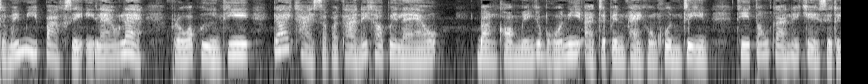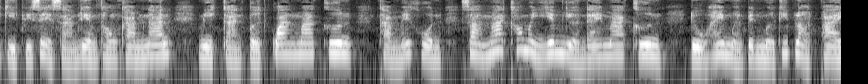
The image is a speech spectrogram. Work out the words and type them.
จะไม่มีปากเสียงอีกแล้วแหละ เพราะว่าพื้นที่ได้ขายสัปทานให้เขาไปแล้ว บางคอมเมนต์ก็บอกว่านี่อาจจะเป็นแผนของคนจีน ที่ต้องการให้เขตเศรษฐกิจพิเศษสามเหลี่ยมทองคำนั้น มีการเปิดกว้างมากขึ้นทำให้คนสามารถเข้ามาเยี่ยมเยือนได้มากขึ้น ดูให้เหมือนเป็นเมืองที่ปลอดภัย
